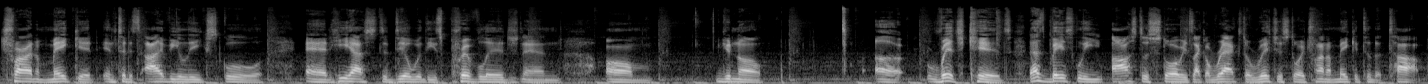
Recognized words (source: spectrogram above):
trying to make it into this Ivy League school, and he has to deal with these privileged and, um, you know, uh, rich kids. That's basically Asta's story. It's like a rags to riches story, trying to make it to the top,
